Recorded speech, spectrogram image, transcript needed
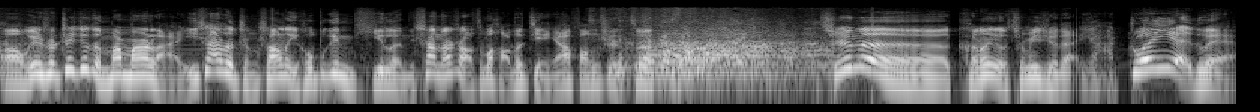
啊，我跟你说，这就得慢慢来，一下子整伤了以后不跟你踢了，你上哪找这么好的减压方式？其实呢，可能有球迷觉得，哎呀，专业队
